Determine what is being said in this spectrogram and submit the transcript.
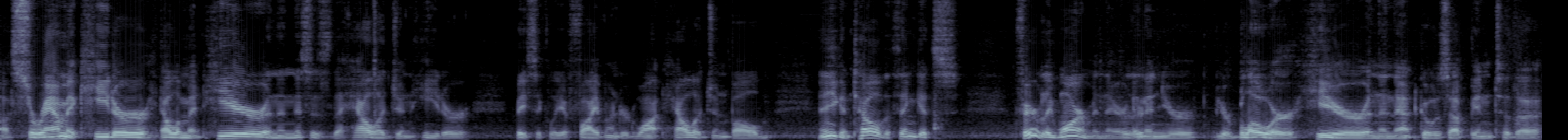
uh, ceramic heater element here, and then this is the halogen heater, basically a 500 watt halogen bulb. And you can tell the thing gets fairly warm in there. And then your your blower here, and then that goes up into the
